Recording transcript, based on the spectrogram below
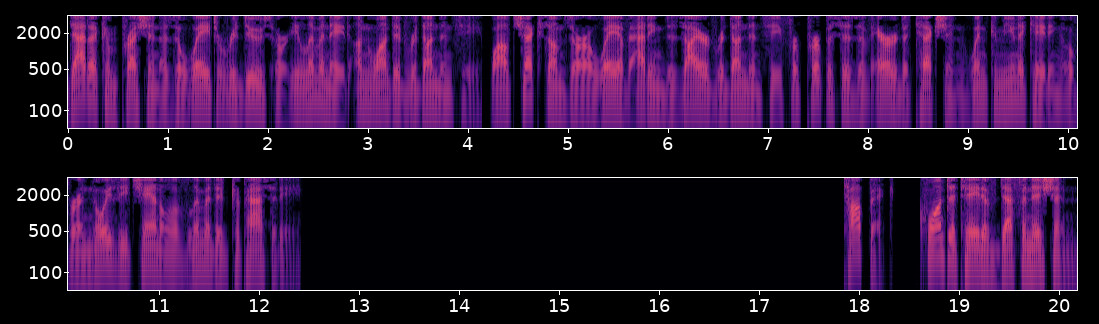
Data compression is a way to reduce or eliminate unwanted redundancy, while checksums are a way of adding desired redundancy for purposes of error detection when communicating over a noisy channel of limited capacity. Topic: Quantitative definition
